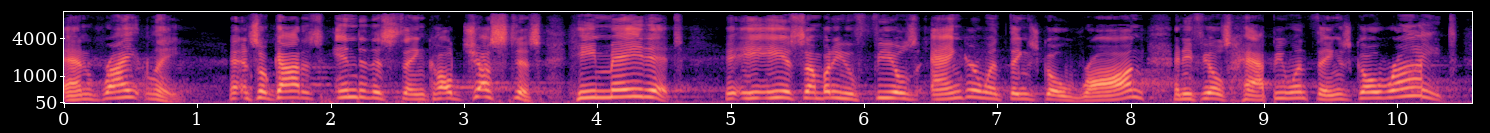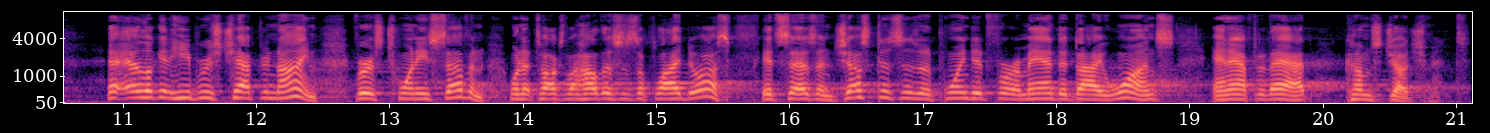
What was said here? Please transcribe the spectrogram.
and rightly. And so God is into this thing called justice. He made it. He is somebody who feels anger when things go wrong, and he feels happy when things go right. And look at Hebrews chapter 9, verse 27, when it talks about how this is applied to us. It says, And justice is appointed for a man to die once, and after that comes judgment.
